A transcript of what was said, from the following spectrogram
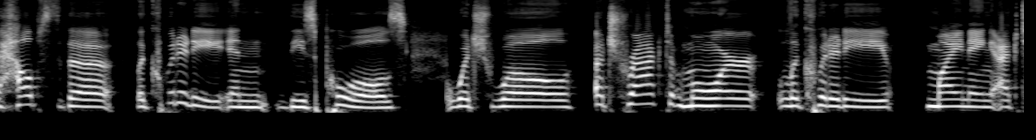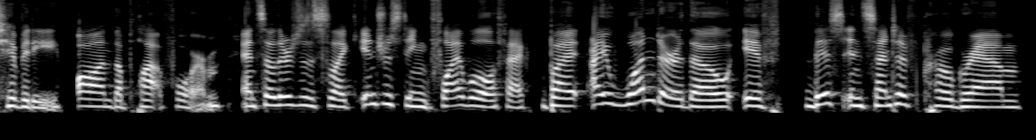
helps the liquidity in these pools which will attract more liquidity mining activity on the platform. And so there's this like interesting flywheel effect. But I wonder though if this incentive program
